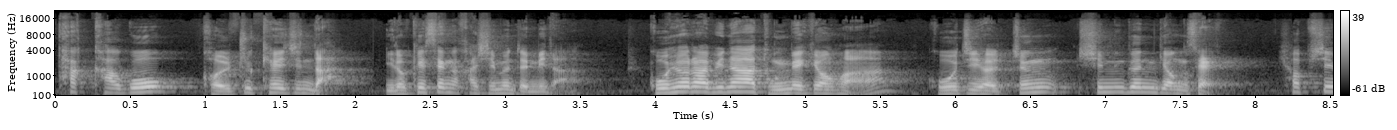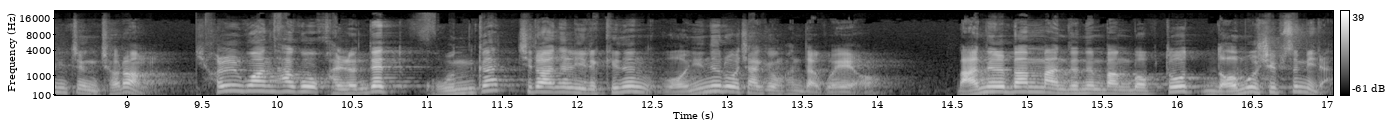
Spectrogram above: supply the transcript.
탁하고 걸쭉해진다. 이렇게 생각하시면 됩니다. 고혈압이나 동맥경화, 고지혈증, 심근경색, 협심증처럼 혈관하고 관련된 온갖 질환을 일으키는 원인으로 작용한다고 해요. 마늘밥 만드는 방법도 너무 쉽습니다.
